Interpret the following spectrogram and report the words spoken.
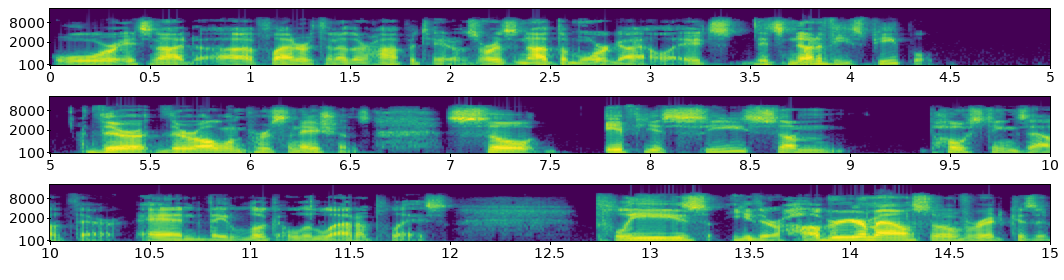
or it's not uh, Flat Earth and other hot potatoes, or it's not the Morgile. It's it's none of these people. They're they're all impersonations. So if you see some postings out there and they look a little out of place, please either hover your mouse over it because it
